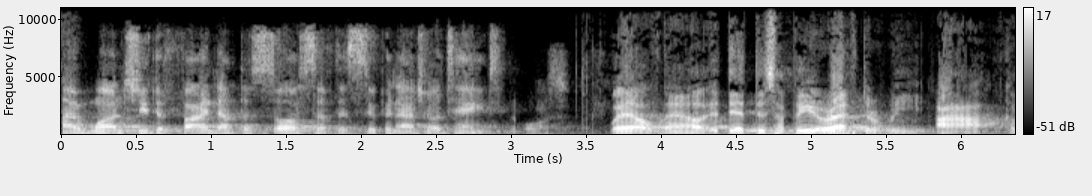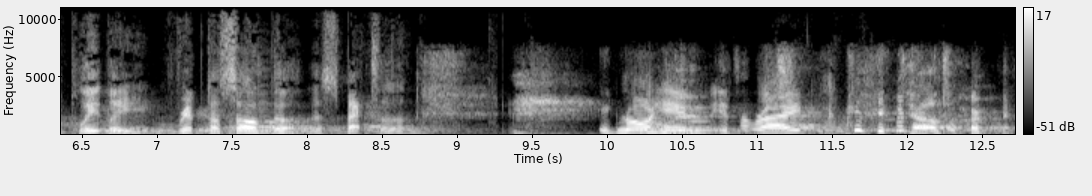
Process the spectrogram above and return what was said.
I want you to find out the source of this supernatural taint. Well, now, it did disappear after we, ah, completely ripped asunder the spectre. Ignore him. It's all right. Taldor,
